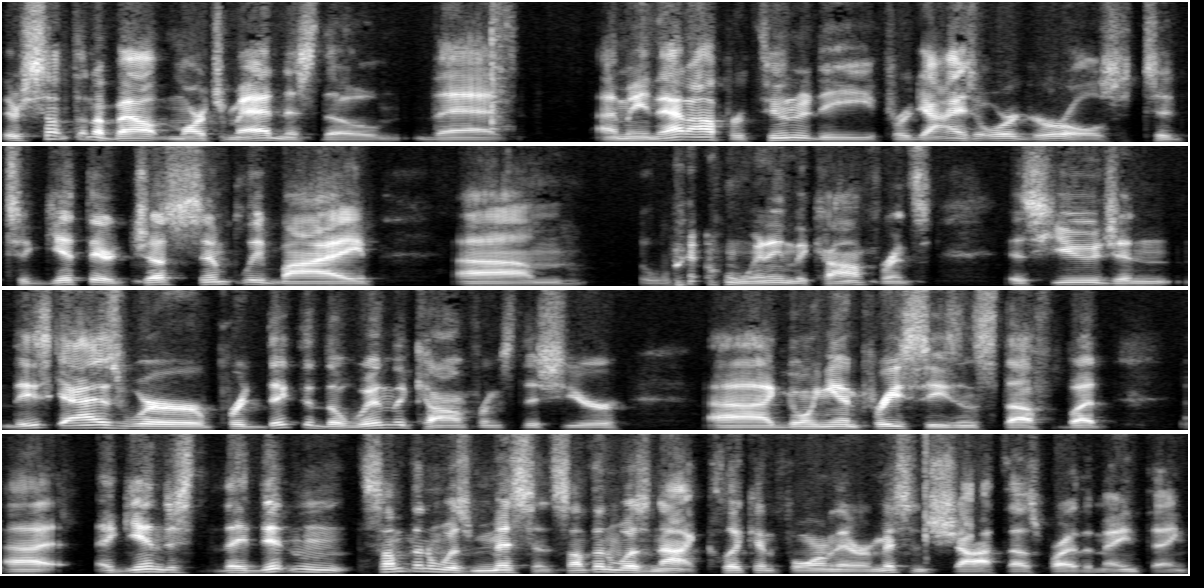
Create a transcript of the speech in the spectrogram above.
there's something about March Madness though that I mean that opportunity for guys or girls to to get there just simply by um, winning the conference is huge. And these guys were predicted to win the conference this year, uh, going in preseason stuff. But uh, again, just they didn't. Something was missing. Something was not clicking for them. They were missing shots. That was probably the main thing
